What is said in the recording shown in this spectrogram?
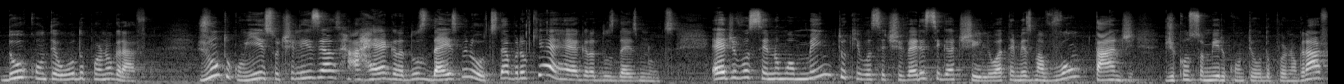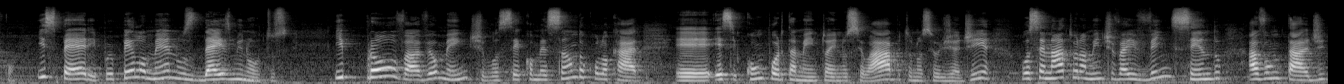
do conteúdo pornográfico. Junto com isso, utilize a, a, regra dos 10 minutos. Débora, o que é a regra dos 10 minutos? É de você, no momento que você tiver esse gatilho ou até mesmo a vontade de consumir o conteúdo pornográfico, espere por pelo menos 10 minutos. Provavelmente você começando a colocar é, esse comportamento aí no seu hábito, no seu dia a dia, você naturalmente vai vencendo a vontade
